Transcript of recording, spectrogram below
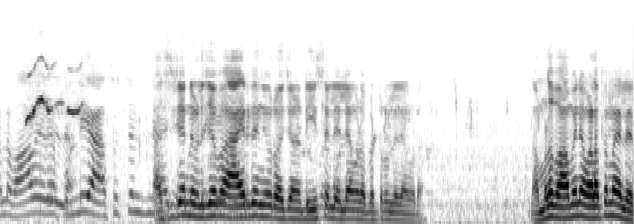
അല്ല ബാബയുടെ പുള്ളി അസിസ്റ്റന്റ് അസിസ്റ്റന്റ് വിളിച്ചപ്പോൾ ആയിരത്തി അഞ്ഞൂറ് വെച്ചാണ്. ഡീസൽ എല്ലാം കൂടെ പെട്രോൾ എല്ലാം കൂടെ. നമ്മൾ പാമ്പിനെ വളർത്തണമല്ലോ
